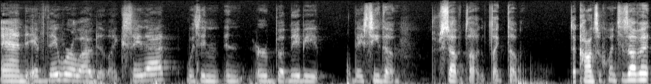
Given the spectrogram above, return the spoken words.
and if they were allowed to like say that within in or but maybe they see the stuff the, like the the consequences of it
